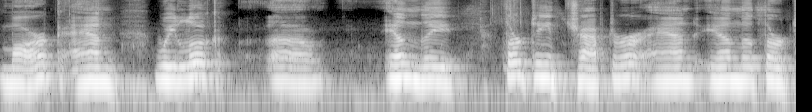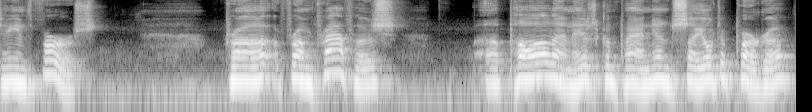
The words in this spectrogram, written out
mark and we look uh, in the 13th chapter and in the 13th verse. From Paphos, uh, Paul and his companions sailed to Perga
